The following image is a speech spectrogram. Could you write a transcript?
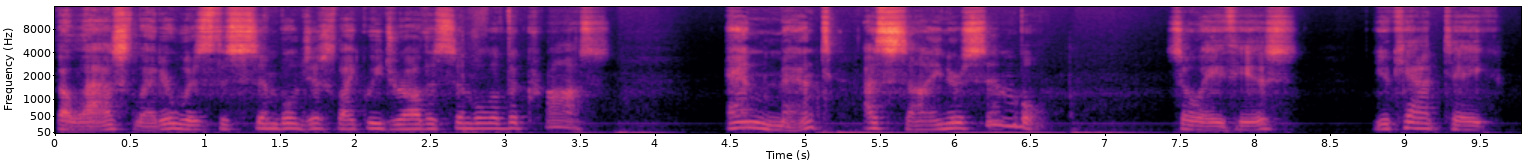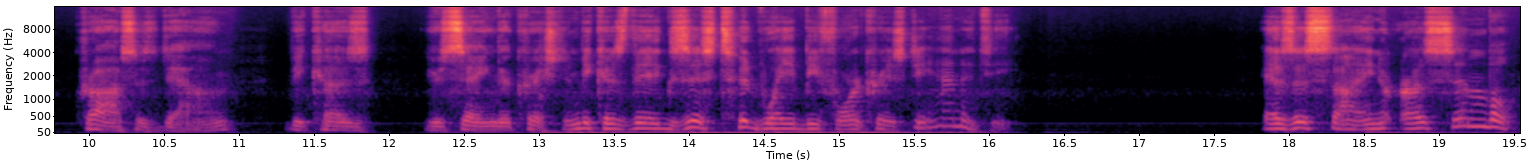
The last letter was the symbol, just like we draw the symbol of the cross, and meant a sign or symbol. So, atheists, you can't take crosses down because you're saying they're Christian, because they existed way before Christianity as a sign or a symbol.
